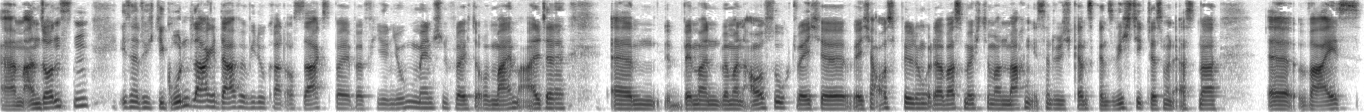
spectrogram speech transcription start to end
Ähm, ansonsten ist natürlich die Grundlage dafür, wie du gerade auch sagst, bei, bei vielen jungen Menschen, vielleicht auch in meinem Alter, ähm, wenn man, wenn man aussucht, welche, welche Ausbildung oder was möchte man machen, ist natürlich ganz, ganz wichtig, dass man erstmal äh, weiß,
